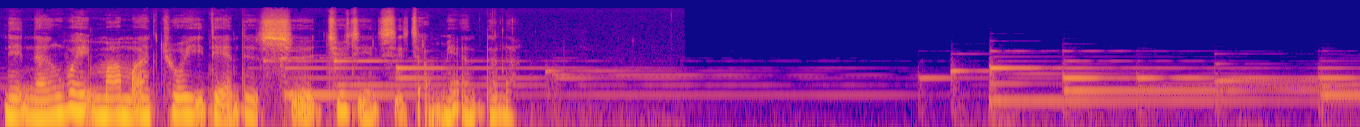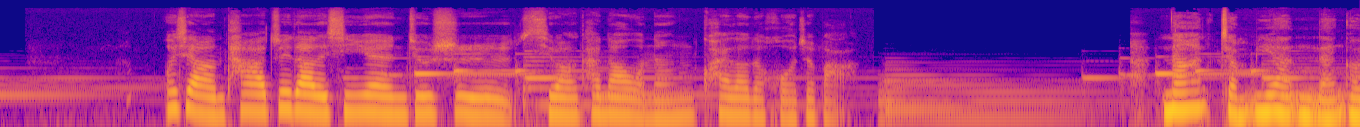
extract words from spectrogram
你能为妈妈做一点的事，究竟是怎么样的呢？我想，他最大的心愿就是希望看到我能快乐的活着吧。那怎么样能够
